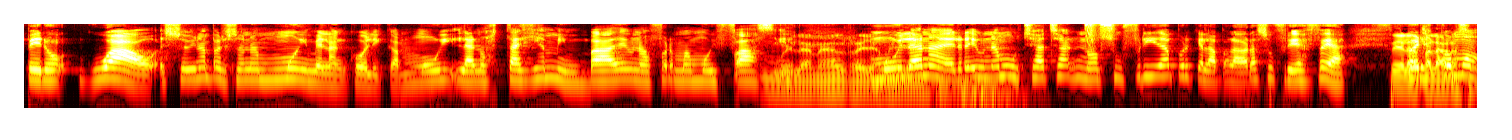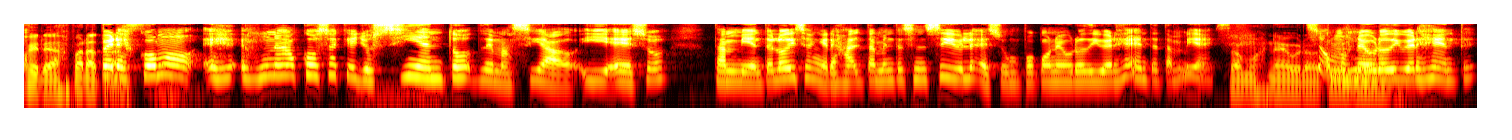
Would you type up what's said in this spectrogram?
pero wow, soy una persona muy melancólica, muy la nostalgia me invade de una forma muy fácil. Muy lana del rey. Muy lana del rey, una muchacha no sufrida porque la palabra sufrida es fea. Sí, la palabra sufrida es para atrás. Pero es como es, es una cosa que yo siento demasiado y eso también te lo dicen, eres altamente sensible, eso es un poco neurodivergente también. Somos neuro. Somos neurodivergentes,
